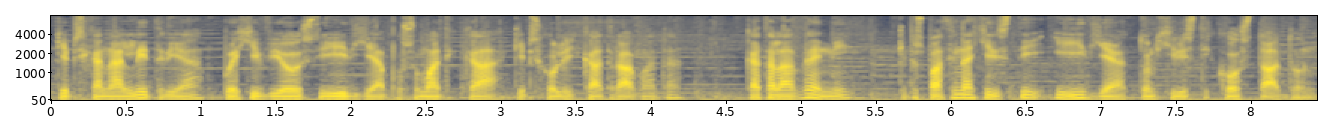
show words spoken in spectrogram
Και η ψυχαναλήτρια, που έχει βιώσει η ίδια από σωματικά και ψυχολογικά τραύματα, καταλαβαίνει και προσπαθεί να χειριστεί η ίδια τον χειριστικό στάντον.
